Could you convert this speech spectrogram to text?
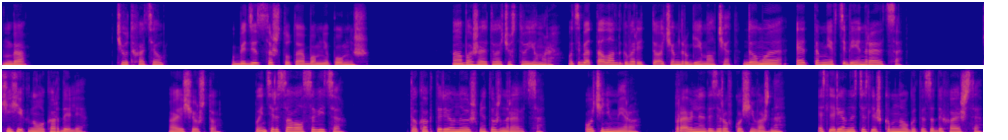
Да. Чего ты хотел? Убедиться, что ты обо мне помнишь. Обожаю твое чувство юмора. У тебя талант говорить то, о чем другие молчат. Думаю, это мне в тебе и нравится. Хихикнула Корделия. А еще что? Поинтересовался Витя. То, как ты ревнуешь, мне тоже нравится. Очень в меру. Правильная дозировка очень важна. Если ревности слишком много, ты задыхаешься.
